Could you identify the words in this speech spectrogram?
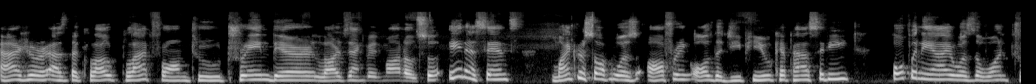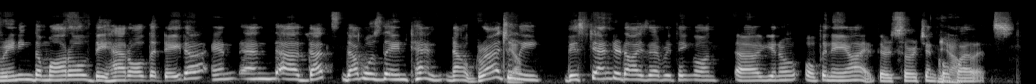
Azure as the cloud platform to train their large language models. So, in a sense, Microsoft was offering all the GPU capacity. OpenAI was the one training the model. They had all the data, and and uh, that that was the intent. Now, gradually, yeah. they standardize everything on uh, you know OpenAI, their search and copilots. Yeah.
